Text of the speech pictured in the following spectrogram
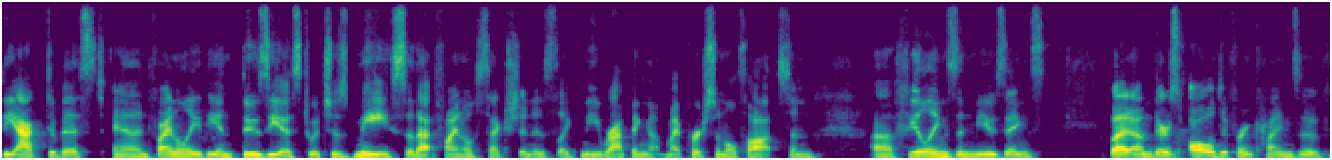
the activist, and finally the enthusiast, which is me. So that final section is like me wrapping up my personal thoughts and uh, feelings and musings. But um, there's all different kinds of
